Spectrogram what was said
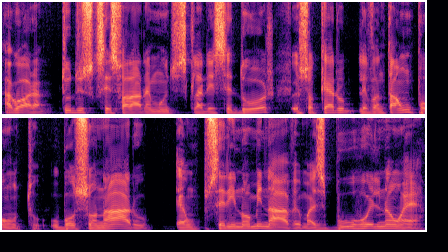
Agora, tudo isso que vocês falaram é muito esclarecedor. Eu só quero levantar um ponto. O Bolsonaro é um ser inominável, mas burro ele não é,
